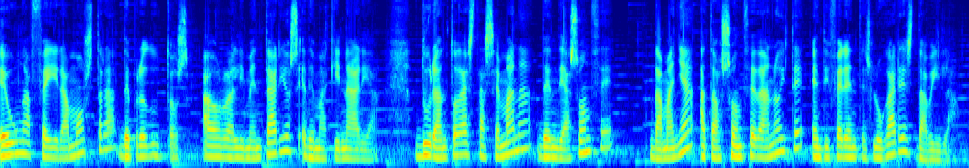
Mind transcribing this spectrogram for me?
É unha feira mostra de produtos agroalimentarios e de maquinaria. Duran toda esta semana dende as 11 da mañá ata as 11 da noite en diferentes lugares da vila.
